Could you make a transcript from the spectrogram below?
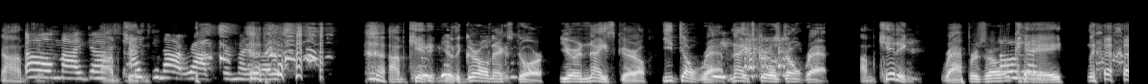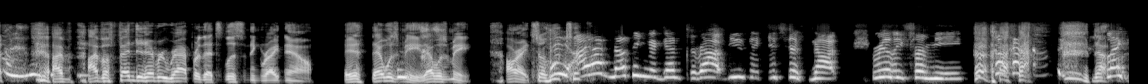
I'm oh my gosh, I'm I cannot rap for my life. I'm kidding. You're the girl next door. You're a nice girl. You don't rap. Nice girls don't rap. I'm kidding. Rappers are Oh okay. I've I've offended every rapper that's listening right now. Eh, that was me. That was me. All right. So who Hey, took? I have nothing against rap music. It's just not really for me. now, Like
